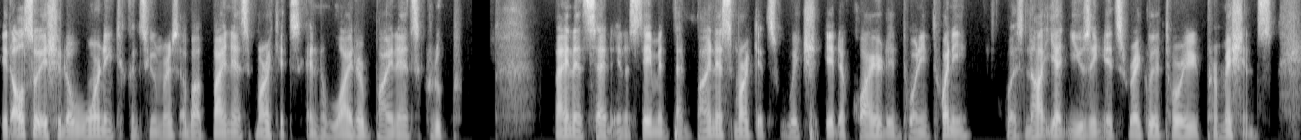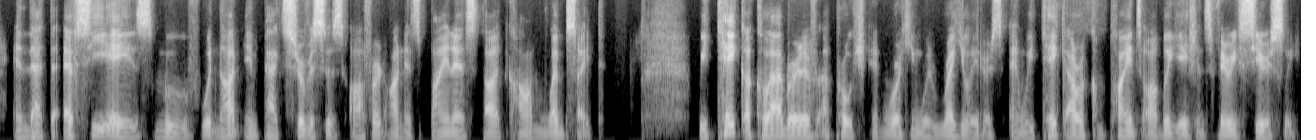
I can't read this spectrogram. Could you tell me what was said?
It also issued a warning to consumers about Binance Markets and the wider Binance Group. Binance said in a statement that Binance Markets, which it acquired in 2020, was not yet using its regulatory permissions, and that the FCA's move would not impact services offered on its Binance.com website. We take a collaborative approach in working with regulators, and we take our compliance obligations very seriously.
